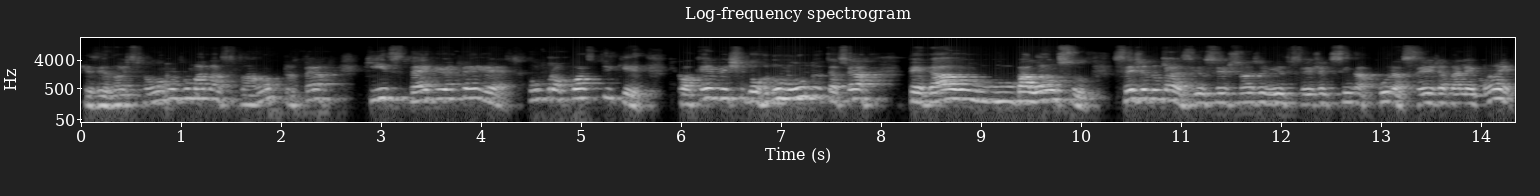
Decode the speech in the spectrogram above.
quer dizer, nós somos uma nação, tá certo? Que segue o IFRS, com o propósito de quê? Qualquer investidor do mundo, tá certo? pegar um, um, balanço, seja do Brasil, seja dos Estados Unidos, seja de Singapura, seja da Alemanha,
